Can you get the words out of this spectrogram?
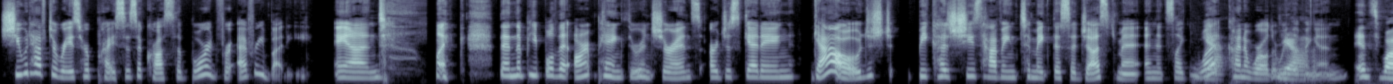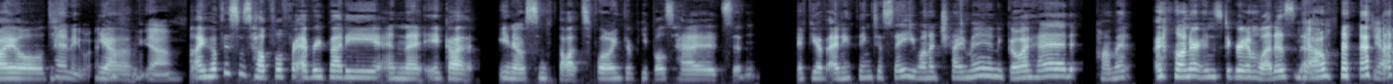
she would have to raise her prices across the board for everybody. And like then the people that aren't paying through insurance are just getting gouged because she's having to make this adjustment and it's like what yeah. kind of world are we yeah. living in it's wild anyway yeah yeah i hope this was helpful for everybody and that it got you know some thoughts flowing through people's heads and if you have anything to say you want to chime in go ahead comment on our instagram let us know yeah, yeah.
